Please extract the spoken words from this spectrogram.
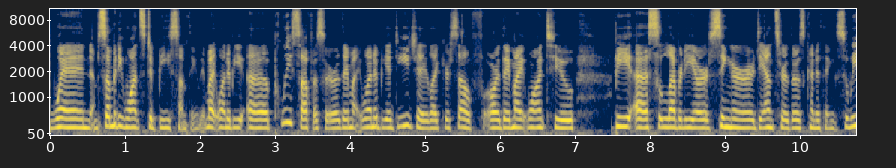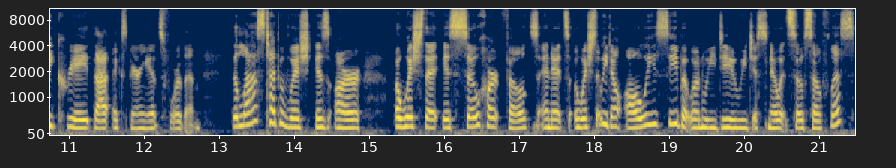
When somebody wants to be something, they might want to be a police officer, or they might want to be a DJ like yourself, or they might want to be a celebrity or singer or dancer, those kind of things. So we create that experience for them. The last type of wish is our a wish that is so heartfelt and it's a wish that we don't always see, but when we do, we just know it's so selfless.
